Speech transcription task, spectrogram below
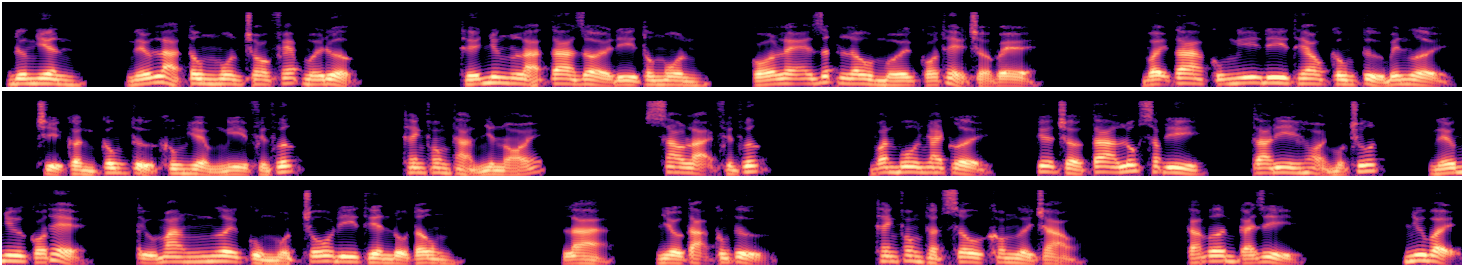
Đương nhiên, nếu là tông môn cho phép mới được. Thế nhưng là ta rời đi tông môn, có lẽ rất lâu mới có thể trở về. Vậy ta cũng nghĩ đi theo công tử bên người, chỉ cần công tử không hiểm nghi phiền phức. Thanh phong thản nhiên nói. Sao lại phiền phức? Văn vô nhai cười, kia chờ ta lúc sắp đi, ta đi hỏi một chút, nếu như có thể tự mang ngươi cùng một chỗ đi thiên đồ tông. Là, nhiều tạ công tử. Thanh phong thật sâu không người chào. Cảm ơn cái gì? Như vậy,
